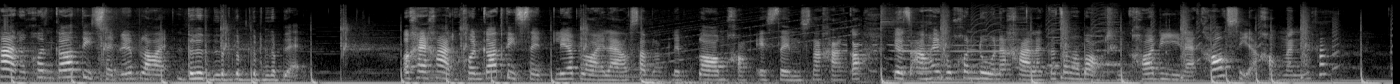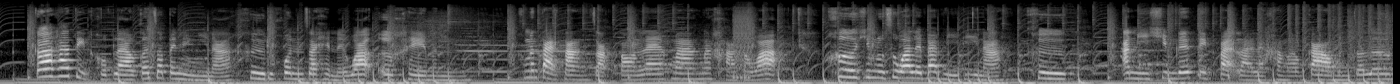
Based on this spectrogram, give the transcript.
ค่ะทุกคนก็ติดเสร็จเรียบร้อยโอเคค่ะ ทุกคนก็ติดเสร็จเรียบร้อยแล้วสำหรับเล็บปลอมของ Essence นะคะ ก็เดี๋ยวจะเอาให้ทุกคนดูนะคะ แล้วก็จะมาบอกถึงข้อดีและข้อเสียของมันนะคะก็ถ้าติดครบแล้วก็จะเป็นอย่างนี้นะ คือทุกคนจะเห็นได้ว่าเออเคมัน คือมันแตกต่างจากตอนแรกมากนะคะ แต่ว่าคือคิมรู้สึกว่าเล็บแบบนี้ดีนะ คืออันนี้คิมได้ติดแปะหลายๆครั้งแล้วกาวมันก็เริ่ม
